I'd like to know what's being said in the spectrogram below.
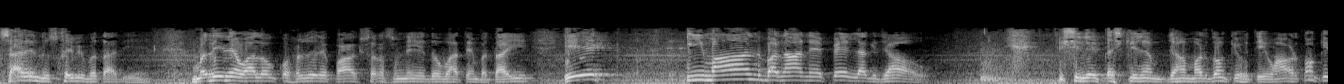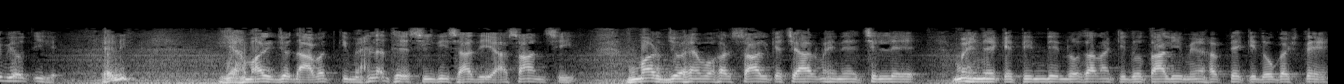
سارے نسخے بھی بتا دیے۔ مدینے والوں کو حضور پاک سرسم نے یہ دو باتیں بتائی۔ ایک ایمان بنانے پہ لگ جاؤ۔ اسی لیے تشکیلیں جہاں مردوں کی ہوتی ہے وہاں عورتوں کی بھی ہوتی ہے۔ نہیں؟ یہ ہماری جو دعوت کی محنت ہے، سیدھی سادھی آسان سی۔ مرد جو ہے وہ ہر سال کے چار مہینے چلے مہینے کے تین دن روزانہ کی دو تعلیمیں، ہفتے کی دو گشتیں،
